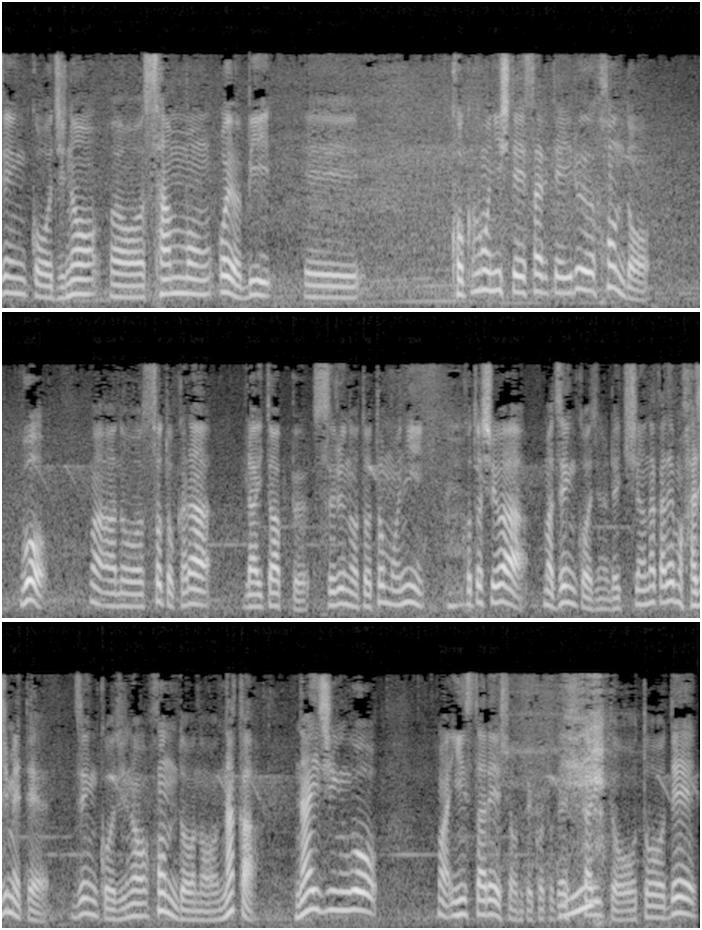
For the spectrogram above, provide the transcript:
善光寺のお山門および、えー国宝に指定されている本堂を、まあ、あの外からライトアップするのとともに今年は、まあ、善光寺の歴史の中でも初めて善光寺の本堂の中内陣を、まあ、インスタレーションということで光と音で、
